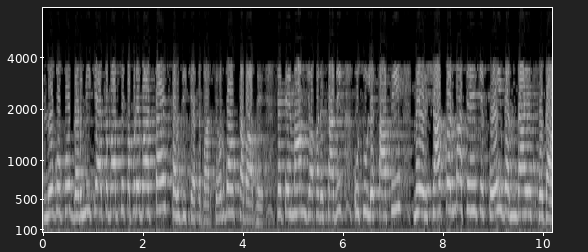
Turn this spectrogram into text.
लोगों को गर्मी के एतबार से कपड़े बांटता है, सर्दी के एतबार से, और बहुत सवाब है। सत इमाम जाफ़र सादिक, उसूल काफ़ी, में इर्शाद फरमाते हैं कि कोई बंदा है खुदा,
